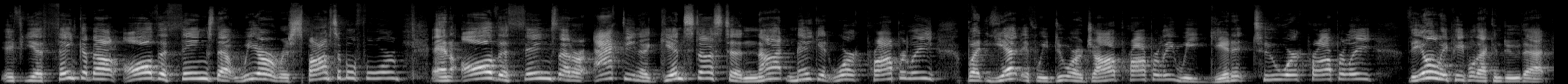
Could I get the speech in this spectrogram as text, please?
if you think about all the things that we are responsible for and all the things that are acting against us to not make it work properly, but yet if we do our job properly, we get it to work properly, the only people that can do that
